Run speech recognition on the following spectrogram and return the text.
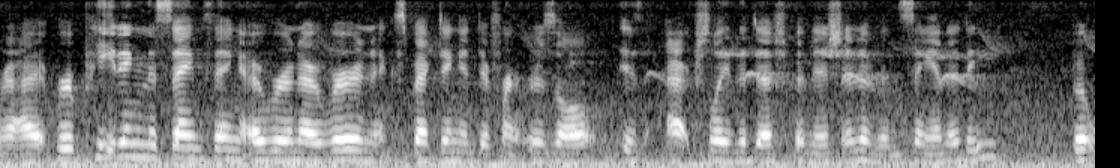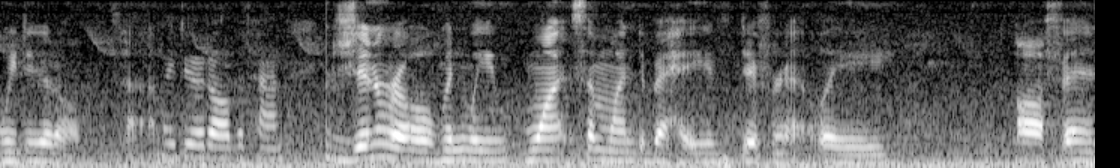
right repeating the same thing over and over and expecting a different result is actually the definition of insanity but we do it all the time We do it all the time. in general, when we want someone to behave differently, often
